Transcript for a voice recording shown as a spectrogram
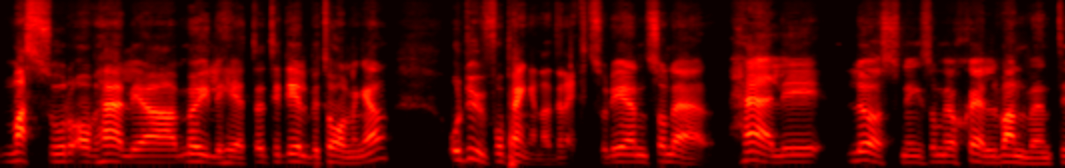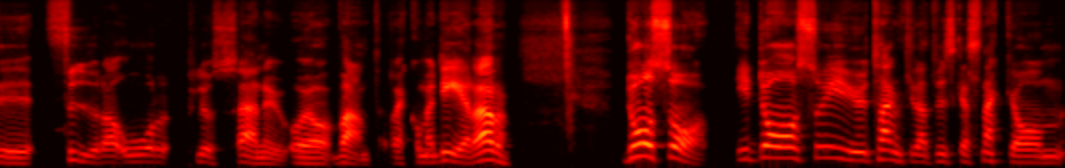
massor av härliga möjligheter till delbetalningar och du får pengarna direkt. Så det är en sån där härlig lösning som jag själv använt i fyra år plus här nu och jag varmt rekommenderar. Då så, Idag så är ju tanken att vi ska snacka om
